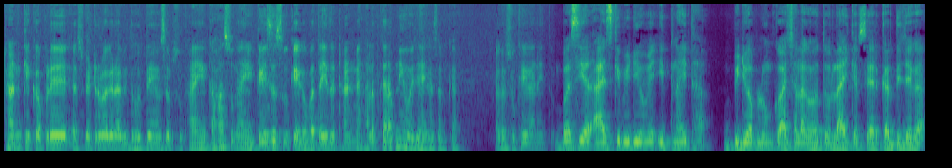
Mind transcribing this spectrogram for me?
ठंड के कपड़े, स्वेटर वगैरह भी धोते हैं, वो सब सुखाएँगे। कहाँ सुखाएँगे? कैसे सूखेगा? बताइए तो ठंड में हालत खराब नहीं हो जाएगा सबका। अगर सूखेगा नहीं तो? बस यार, आज की वीडियो में इतना ही था। वीडियो आप लोगों को अच्छा लगा हो तो लाइक और शेयर कर दीजिएगा।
